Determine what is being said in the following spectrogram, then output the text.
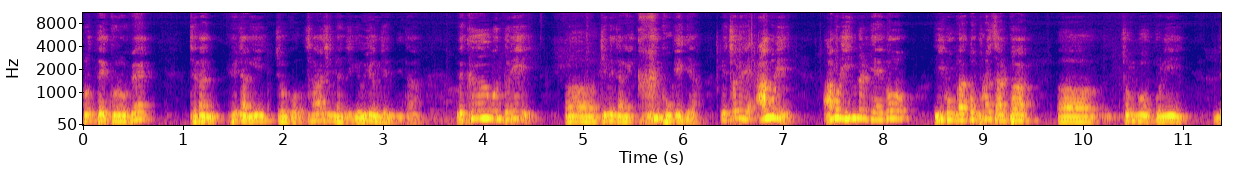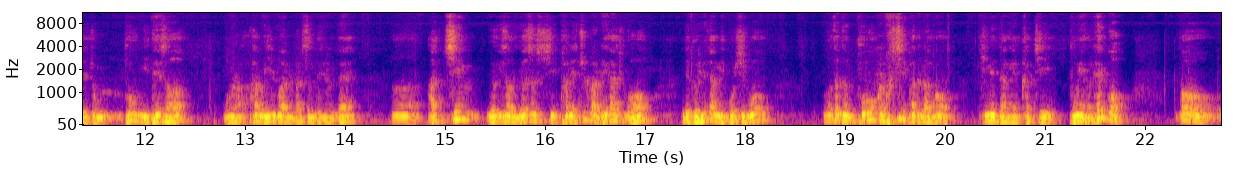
롯데그룹의 재단 회장이 저고 40년 지기 의형제입니다. 근데 그분들이 어, 김현장의 큰 고객이야. 저들이 아무리 아무리 힘들게 해도 이분과 또 플러스 알파 어, 정부분이 이제 좀 도움이 돼서 오늘 하루 일과를 말씀드리는데 어, 아침 여기서 6시 반에 출발을 해가지고 이제 그 회장님 모시고 어쨌든 부흥을 확실히 받으려고 김현장에 같이 동행을 했고 또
